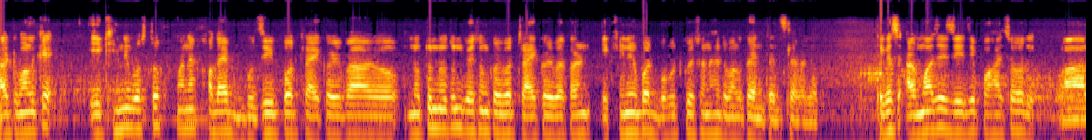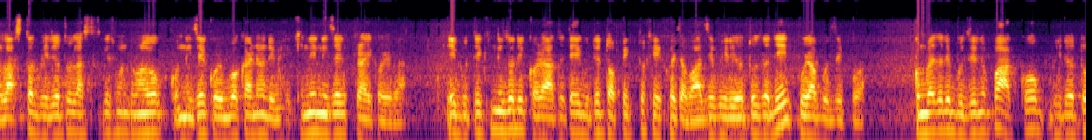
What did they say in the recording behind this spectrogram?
আৰু তোমালোকে এইখিনি বস্তু মানে সদায় বুজিব ট্ৰাই কৰিবা আৰু নতুন নতুন কুৱেশ্যন কৰিব ট্ৰাই কৰিবা কাৰণ এইখিনিৰ ওপৰত বহুত কুৱেশ্যন আহে তোমালোকৰ এণ্ট্ৰেঞ্চ লেভেলত ঠিক আছে আৰু মই আজি যি যি পঢ়াইছোঁ লাষ্টত ভিডিঅ'টোৰ লাষ্টত কিছুমান তোমালোকক নিজে কৰিবৰ কাৰণেও দিম সেইখিনি নিজে ট্ৰাই কৰিবা। এই গোটেইখিনি যদি কৰা তেতিয়া এই গোটেই টপিকটো শেষ হৈ যাব। আজি ভিডিঅ'টো যদি পূৰা বুজি পোৱা। কোনোবাই যদি বুজি নোপোৱা আকৌ ভিডিঅ'টো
